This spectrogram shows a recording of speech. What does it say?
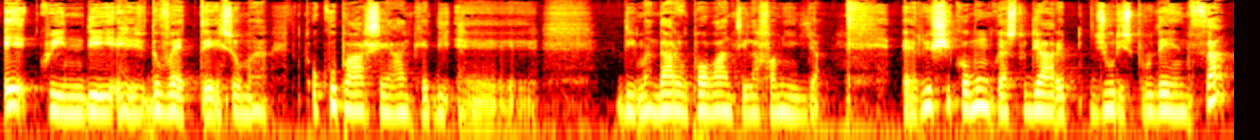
e quindi eh, dovette insomma occuparsi anche di, eh, di mandare un po' avanti la famiglia eh, riuscì comunque a studiare giurisprudenza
